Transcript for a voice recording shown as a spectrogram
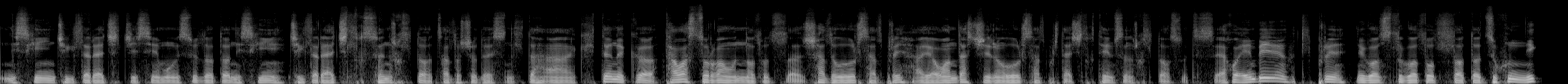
нисхийн чиглэлээр ажиллаж исэн юм уу? Эсвэл одоо нисхийн чиглэлээр ажиллах сонирхолтой залуучууд байсан л да. Аа гэхдээ нэг 5-аас 6 хүн нь бол шал өөр салбарын явандаач ирэн өөр салбарт ажиллах тийм сонирхолтой улсууд байсан. Яг нь MBA хөтөлбөрийн нэг онцлог бол одоо зөвхөн нэг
